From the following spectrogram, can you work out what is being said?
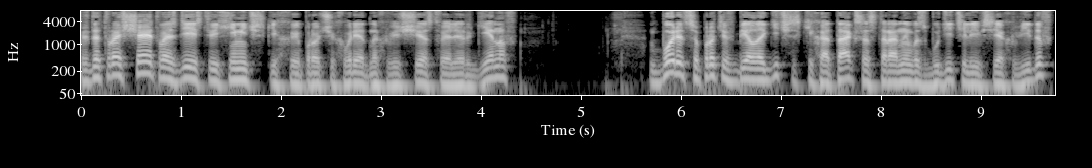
предотвращает воздействие химических и прочих вредных веществ и аллергенов, борется против биологических атак со стороны возбудителей всех видов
